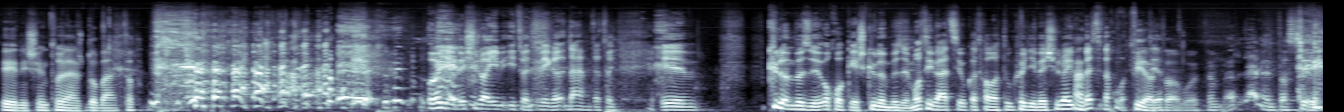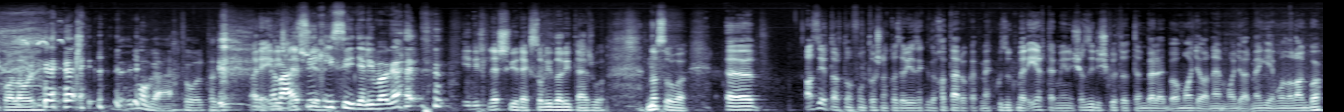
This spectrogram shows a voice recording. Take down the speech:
Én is, én tojást dobáltam. Hölgyeim és uraim, itt van még a, nem, tehát, hogy különböző okok és különböző motivációkat hallottunk, hölgyeim és uraim. Hát, Beszélt, hova fiatal voltam. Hát lement a szék valahogy magától. Pedig. Arra, én De is szégyeli magát. Én is lesülnek szolidaritásból. Na szóval, azért tartom fontosnak azért, hogy ezeket a határokat meghúzzuk, mert értem én is, azért is kötöttem bele ebbe a magyar, nem magyar meg ilyen vonalakba,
